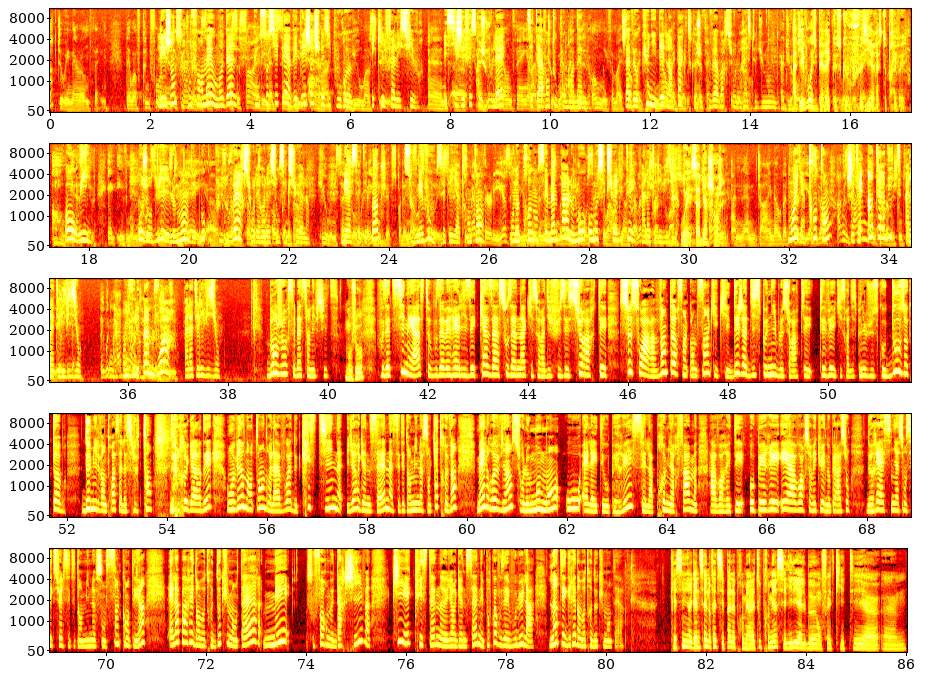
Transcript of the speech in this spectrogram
Les gens se conformaient au modèle qu'une société avait déjà choisi pour eux et qu'il fallait suivre. Et si j'ai fait ce que je voulais, c'était avant tout pour moi-même. J'avais aucune idée de l'impact que je pouvais avoir sur le reste du monde. Aviez-vous espéré que ce que vous faisiez reste privé? Oh oui. Aujourd'hui, le monde est beaucoup plus ouvert sur les relations sexuelles. Mais à cette époque, souvenez-vous, c'était il y a 30 ans, on ne prononçait même pas le mot homosexualité à la télévision. Oui, ça a bien changé. Moi, il y a 30 ans, j'étais interdite à la télévision. On ne voulait pas me voir à la télévision. Bonjour Sébastien Lifshitz. Bonjour. Vous êtes cinéaste, vous avez réalisé Casa Susanna qui sera diffusée sur Arte ce soir à 20h55 et qui est déjà disponible sur Arte TV et qui sera disponible jusqu'au 12 octobre 2023. Ça laisse le temps de le regarder. On vient d'entendre la voix de Christine Jorgensen. C'était en 1980, mais elle revient sur le moment où elle a été opérée. C'est la première femme à avoir été opérée et à avoir survécu à une opération de réassignation sexuelle, c'était en 1951. Elle apparaît dans votre documentaire, mais sous forme d'archives. Qui est Kristen Jorgensen et pourquoi vous avez voulu l'intégrer dans votre documentaire? Christine Jorgensen, en fait, c'est pas la première. La toute première, c'est Lily Albe, en fait, qui était euh, euh,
